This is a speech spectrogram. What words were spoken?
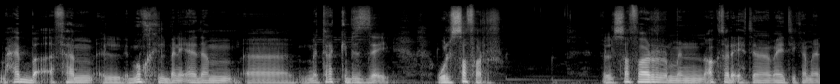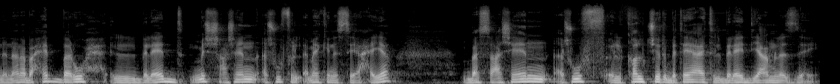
بحب أفهم المخ البني آدم آه، متركب إزاي. والسفر. السفر من أكتر اهتماماتي كمان إن أنا بحب أروح البلاد مش عشان أشوف الأماكن السياحية بس عشان أشوف ال culture بتاعه البلاد دي عاملة إزاي.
